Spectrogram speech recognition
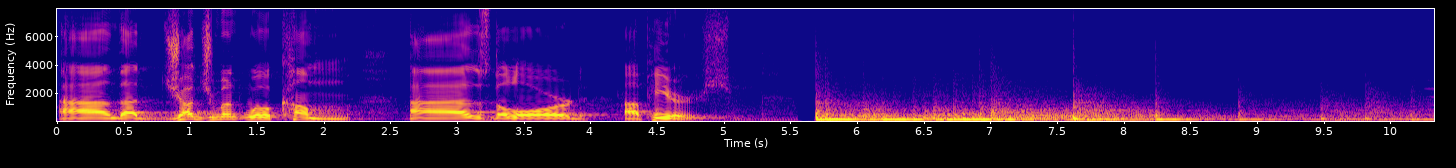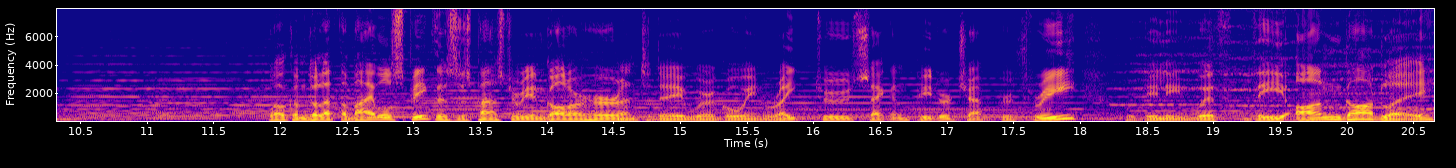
and that judgment will come as the Lord appears. Welcome to Let the Bible Speak. This is Pastor Ian Goligher, and today we're going right to 2 Peter chapter 3. We're dealing with the ungodly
